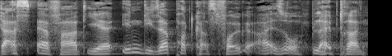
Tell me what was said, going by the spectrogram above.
Das erfahrt ihr in dieser Podcast-Folge. Also bleibt dran.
